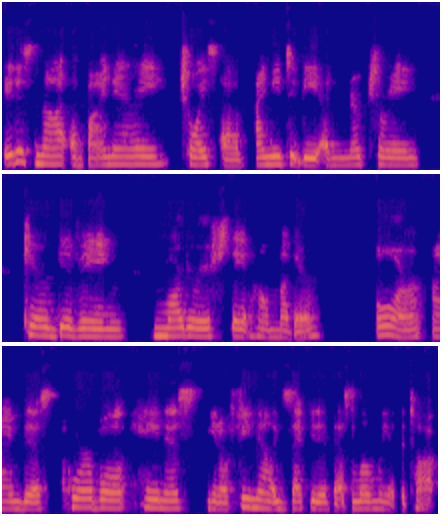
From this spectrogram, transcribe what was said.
It is not a binary choice of, I need to be a nurturing, caregiving, martyrish stay at home mother, or I'm this horrible, heinous, you know, female executive that's lonely at the top.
